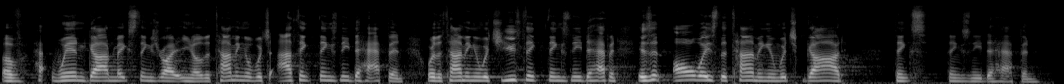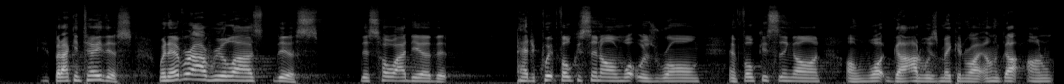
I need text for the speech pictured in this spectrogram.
of when God makes things right, you know, the timing of which I think things need to happen, or the timing in which you think things need to happen, isn't always the timing in which God thinks things need to happen. But I can tell you this whenever I realized this, this whole idea that I had to quit focusing on what was wrong and focusing on, on what God was making right, on, God, on,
